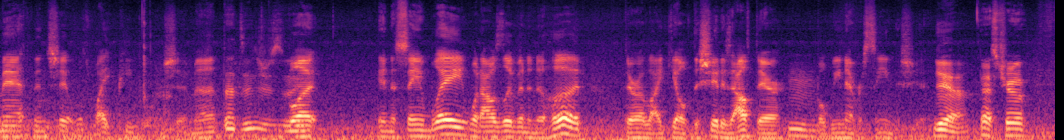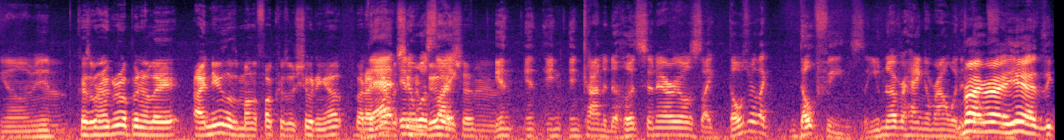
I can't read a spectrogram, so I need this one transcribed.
meth and shit was white people and shit, man. That's interesting. But in the same way, when I was living in the hood, they were like, "Yo, the shit is out there, Hmm. but we never seen the shit." Yeah. That's true. You know what I mean? Because when I grew up in LA, I knew those motherfuckers were shooting up, but I never that seen and it them was do like that shit. in, in, in, in kind of the hood scenarios, like those are like dope fiends. You never hang around with. a Right, dope right, fiend. yeah. The,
